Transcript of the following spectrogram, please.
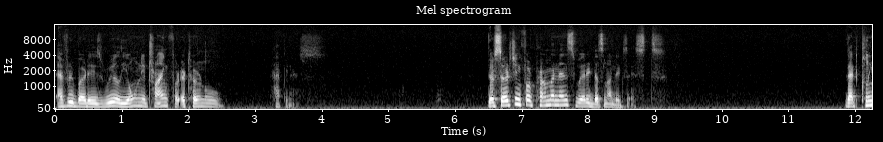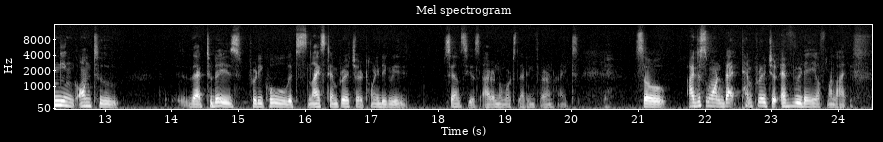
everybody is really only trying for eternal happiness. They're searching for permanence where it does not exist. That clinging onto that today is pretty cool. It's nice temperature, 20 degrees Celsius. I don't know what's that in Fahrenheit. So I just want that temperature every day of my life.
